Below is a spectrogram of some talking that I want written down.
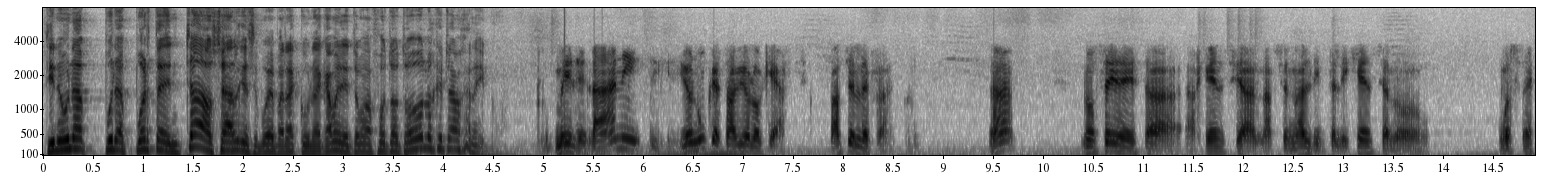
tiene una pura puerta de entrada. O sea, alguien se puede parar con una cámara y le toma foto a todos los que trabajan ahí. Mire, la ANI, yo nunca he sabido lo que hace, para serle franco. ¿Ah? No sé de esa Agencia Nacional de Inteligencia, no, no sé.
